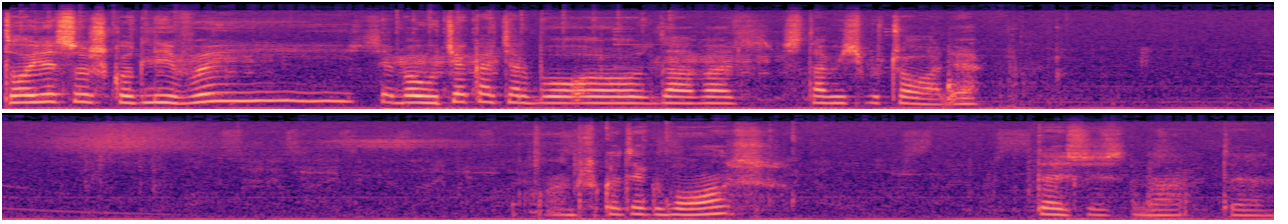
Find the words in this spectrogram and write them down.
to jest on szkodliwy i trzeba uciekać albo dawać, stawić mu czoła, nie? Na przykład jak wąż też jest na ten...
